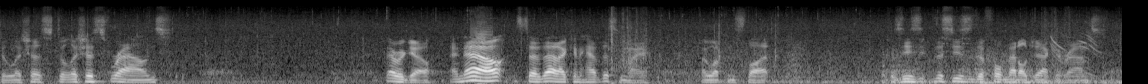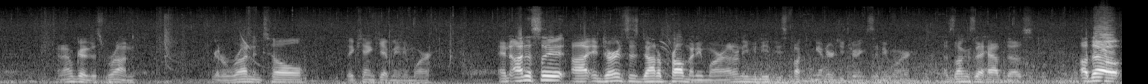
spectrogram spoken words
Delicious, delicious rounds. There we go. And now, instead of that, I can have this in my my weapon slot. Because this uses the full metal jacket rounds. And I'm gonna just run. I'm gonna run until they can't get me anymore. And honestly, uh, endurance is not a problem anymore. I don't even need these fucking energy drinks anymore. As long as I have those. Although,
